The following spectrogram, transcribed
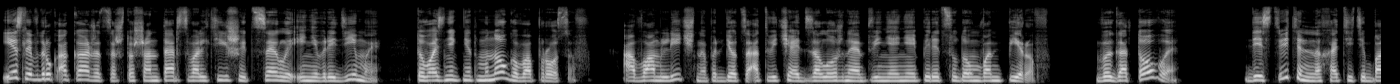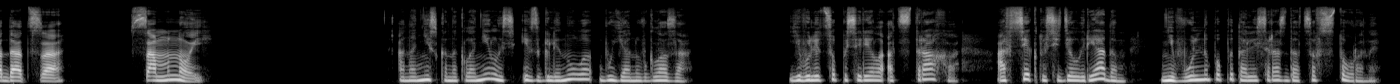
Если вдруг окажется, что Шантар с Вальтишей целы и невредимы, то возникнет много вопросов, а вам лично придется отвечать за ложные обвинения перед судом вампиров. Вы готовы? Действительно хотите бодаться со мной?» Она низко наклонилась и взглянула Буяну в глаза. Его лицо посерело от страха, а все, кто сидел рядом, невольно попытались раздаться в стороны.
